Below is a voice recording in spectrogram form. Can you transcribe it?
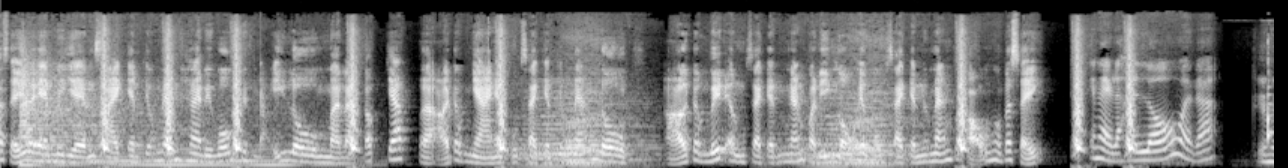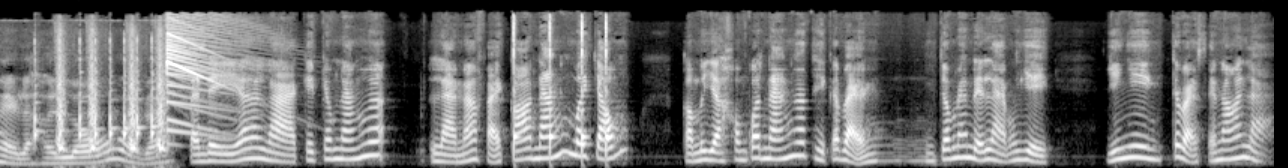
bác sĩ ơi em bây giờ em xài kem chống nắng 24 trên 7 luôn mà là tóc chấp và ở trong nhà em cũng xài kem chống nắng luôn. Ở trong bếp em xài kem chống nắng và đi ngủ em cũng xài kem chống nắng có ổn không bác sĩ? Cái này là hơi lố rồi đó. Cái này là hơi lố rồi đó. Tại vì á, là kem chống nắng á, là nó phải có nắng mới chống. Còn bây giờ không có nắng á, thì các bạn chống nắng để làm cái gì? Dĩ nhiên các bạn sẽ nói là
